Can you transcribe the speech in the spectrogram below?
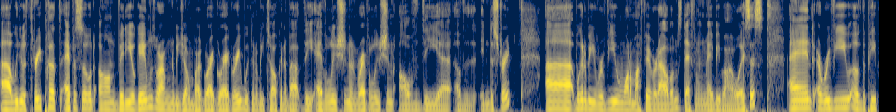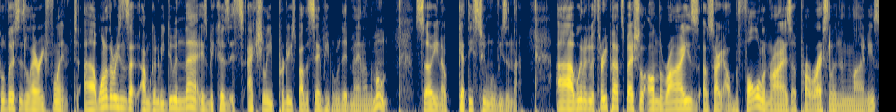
Uh, we do a three part episode on video games where I'm going to be joined by Greg Gregory. We're going to be talking about the evolution and revolution of the uh, of the industry. Uh, we're going to be reviewing one of my favorite albums, definitely maybe by Oasis, and a review of The People versus Larry Flynt. Uh, one of the reasons I'm going to be doing that is because it's actually produced by the same people who did Man on the Moon. So, you know, get these two movies in there. Uh, we're going to do a three part special on the rise, oh, sorry, on the fall and rise of pro wrestling in the 90s.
